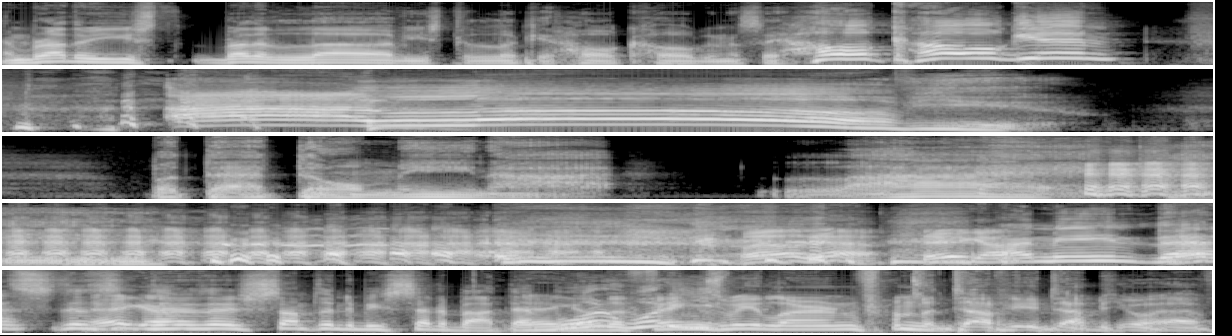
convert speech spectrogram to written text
And brother used Brother Love used to look at Hulk Hogan and say, "Hulk Hogan, I love you, but that don't mean I like well, yeah, there you go. I mean, that's, there that's you go. there- there's something to be said about that. There you What, go. The what do things you, we learned from the WWF.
